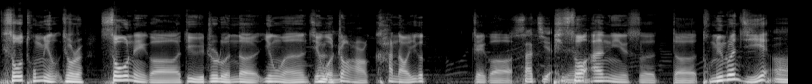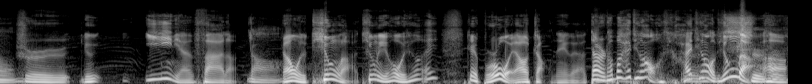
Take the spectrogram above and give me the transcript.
搜同名就是搜那个《地狱之轮》的英文，结果嗯。正好看到一个这个仨姐 p i 姐 s o Anis 的同名专辑，嗯。是零一一年发的，啊，然后我就听了，听了以后我听，哎，这不是我要找那个呀，但是他妈还挺好，还挺好听的是啊，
